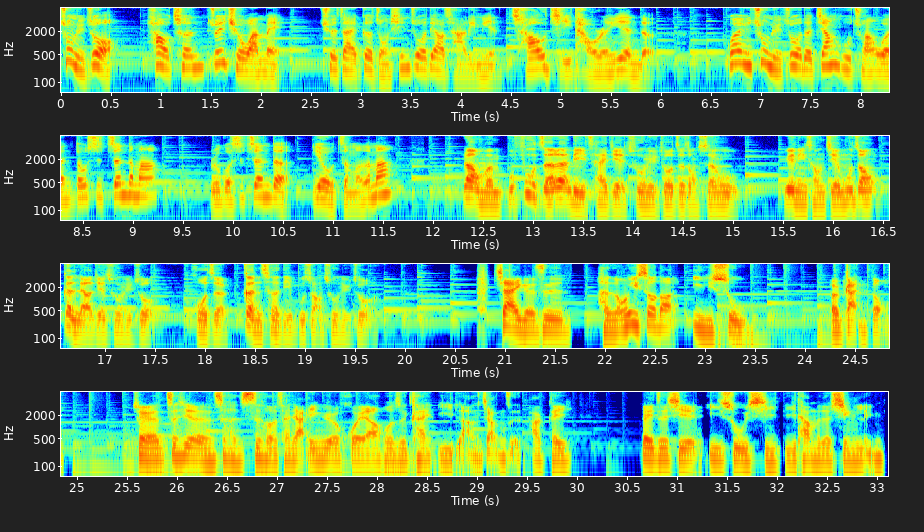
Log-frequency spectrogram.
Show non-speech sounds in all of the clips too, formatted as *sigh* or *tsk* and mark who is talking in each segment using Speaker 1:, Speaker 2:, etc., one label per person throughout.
Speaker 1: 处女座号称追求完美，却在各种星座调查里面超级讨人厌的。关于处女座的江湖传闻都是真的吗？如果是真的，又怎么了吗？
Speaker 2: 让我们不负责任地拆解处女座这种生物。愿你从节目中更了解处女座，或者更彻底不爽处女座。下一个是很容易受到艺术而感动，所以这些人是很适合参加音乐会啊，或者是看艺廊这样子，他可以被这些艺术洗涤他们的心灵。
